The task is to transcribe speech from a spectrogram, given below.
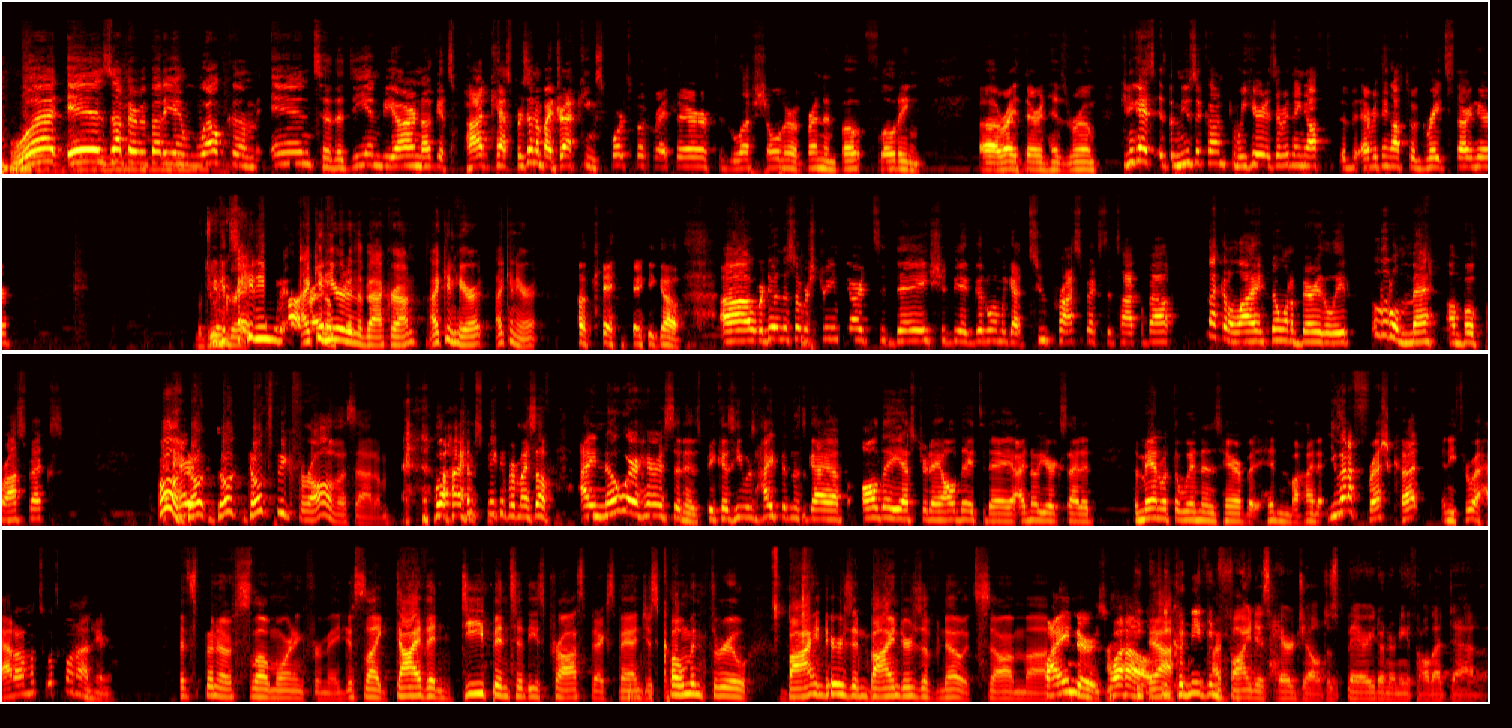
What is up, everybody, and welcome into the DNVR Nuggets podcast presented by DraftKings Sportsbook. Right there to the left shoulder of Brendan Vogt, floating uh, right there in his room. Can you guys? Is the music on? Can we hear? it? Is everything off? Everything off to a great start here. We're You can great. I can hear, I can hear it in the background. I can hear it. I can hear it. Okay, there you go. Uh, we're doing this over StreamYard today. Should be a good one. We got two prospects to talk about. Not gonna lie, don't want to bury the lead. A little meh on both prospects. Oh, Harry- don't don't don't speak for all of us, Adam. well, I am speaking for myself. I know where Harrison is because he was hyping this guy up all day yesterday, all day today. I know you're excited. The man with the wind in his hair, but hidden behind it. You got a fresh cut, and he threw a hat on. What's what's going on here? It's been a slow morning for me. Just like diving deep into these prospects, man. Just combing through binders and binders of notes. Um, uh, Binders. Wow. Yeah. He couldn't even I've- find his hair gel just buried underneath all that data.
